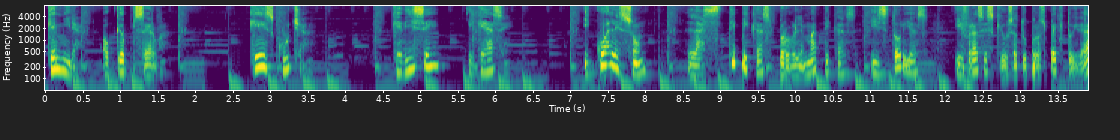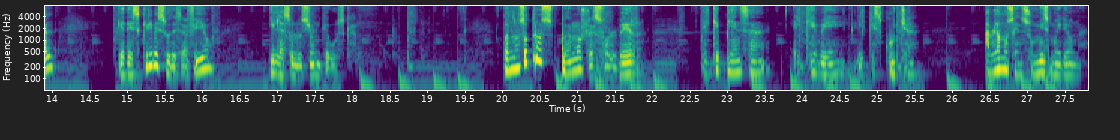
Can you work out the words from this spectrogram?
¿Qué mira o qué observa? ¿Qué escucha? ¿Qué dice y qué hace? ¿Y cuáles son las típicas problemáticas, historias y frases que usa tu prospecto ideal que describe su desafío y la solución que busca? Cuando nosotros podemos resolver el que piensa, el que ve, el que escucha, hablamos en su mismo idioma.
